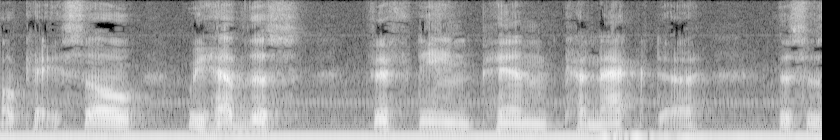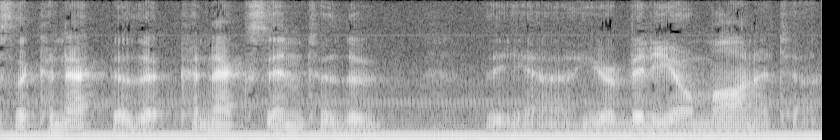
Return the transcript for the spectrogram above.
Okay, so we have this 15 pin connector. This is the connector that connects into the, the uh, your video monitor.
